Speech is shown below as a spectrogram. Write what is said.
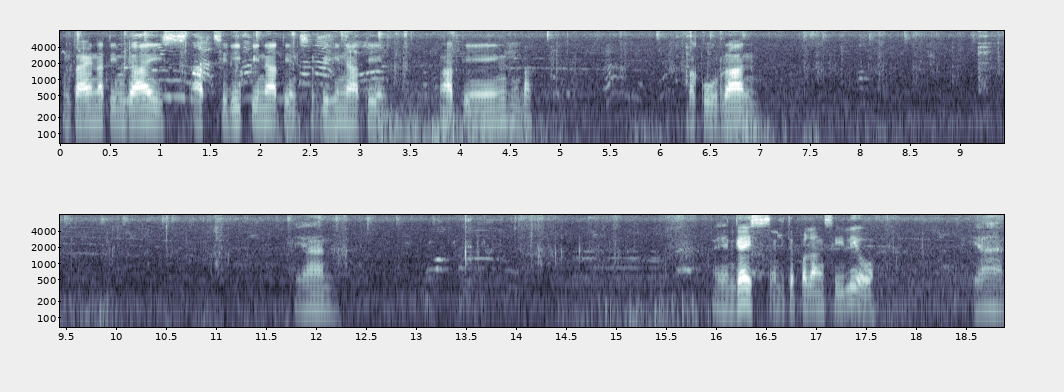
Puntahan natin guys at silipin natin, sabihin natin ang ating bak bakuran. Ayan. Ayan guys, andito pa lang sili oh. Ayan.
